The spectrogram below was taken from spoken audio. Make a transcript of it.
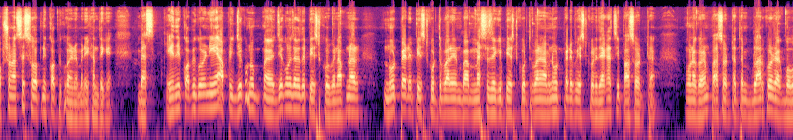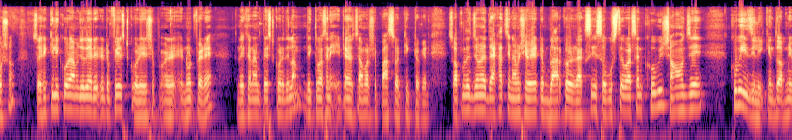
অপশন আছে সো আপনি কপি করে নেবেন এখান থেকে। ব্যাস, এখান থেকে কপি করে নিয়ে আপনি যে কোনো যে কোনো জায়গাতে পেস্ট করবেন। আপনার নোটপ্যাডে পেস্ট করতে পারেন বা মেসেজে গিয়ে পেস্ট করতে পারেন। আমি নোটপ্যাডে পেস্ট করে দেখাচ্ছি পাসওয়ার্ডটা মনে করেন পাসওয়ার্ডটাতে আমি ব্লার করে রাখব অবশ্য। সো এখানে ক্লিক করে আমি যদি এটা- এটা পেস্ট করি, এসে নোটপ্যাডে দেখেন আমি পেস্ট করে দিলাম। দেখতে পাচ্ছেন, এটা হচ্ছে আমার সে পাসওয়ার্ড টিকটকের। সো আপনাদের জন্য দেখাচ্ছেন আমি সেভাবে এটা ব্লার করে রাখছি। সো বুঝতে পারছেন, খুবই সহজে, খুবই ইজিলি কিন্তু আপনি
